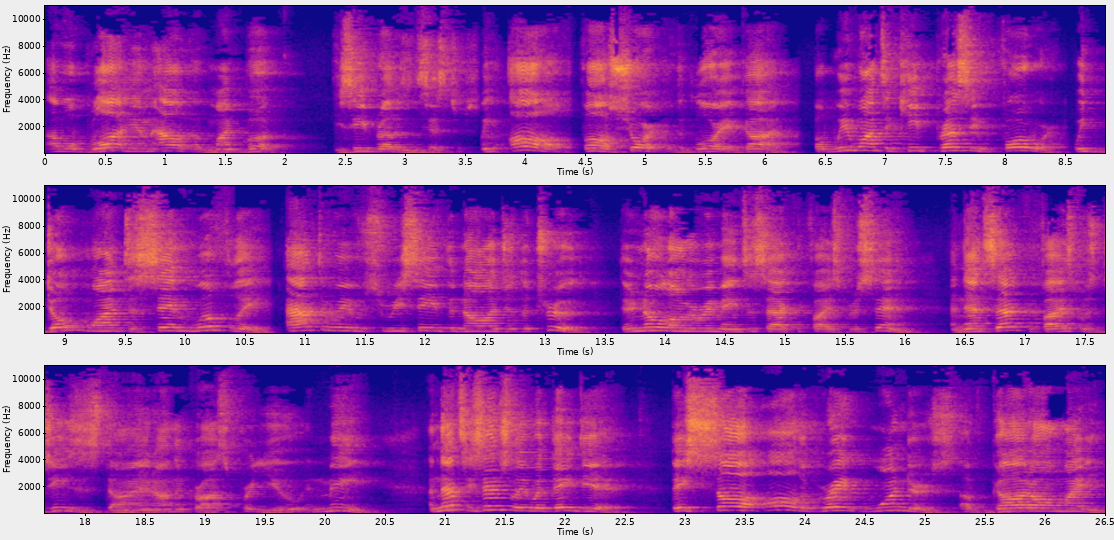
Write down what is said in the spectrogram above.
I will blot him out of my book. You see, brothers and sisters, we all fall short of the glory of God, but we want to keep pressing forward. We don't want to sin willfully. After we've received the knowledge of the truth, there no longer remains a sacrifice for sin. And that sacrifice was Jesus dying on the cross for you and me. And that's essentially what they did. They saw all the great wonders of God Almighty,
